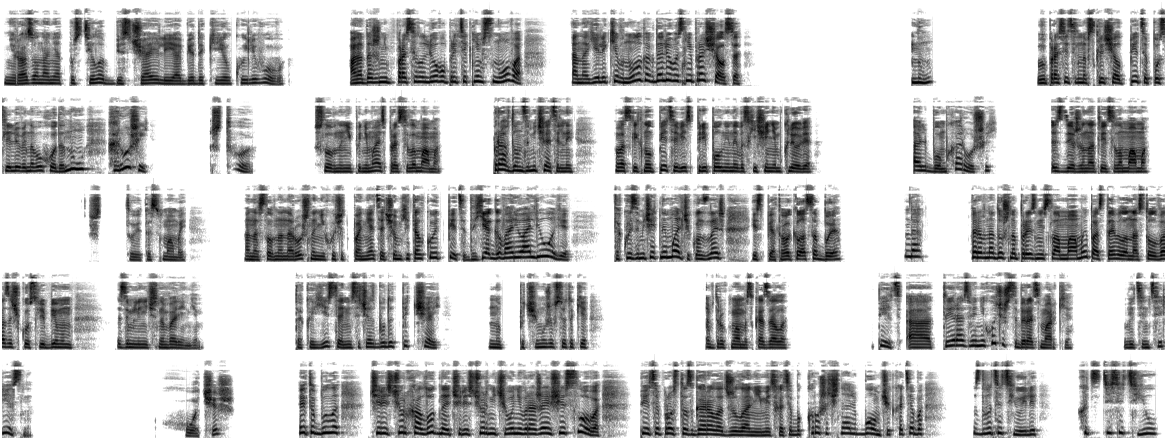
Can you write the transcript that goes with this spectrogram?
ни разу она не отпустила без чая или обеда Киелку или Вову. Она даже не попросила Леву прийти к ним снова. Она еле кивнула, когда Лева с ней прощался. «Ну?» — вопросительно вскричал Петя после Левиного ухода. «Ну, хороший?» «Что?» — словно не понимая, спросила мама. «Правда он замечательный!» — воскликнул Петя, весь переполненный восхищением Клёве. «Альбом хороший», — сдержанно ответила мама. «Что это с мамой? Она словно нарочно не хочет понять, о чем ей толкует Петя. Да я говорю о Леве. Такой замечательный мальчик, он, знаешь, из пятого класса Б». «Да», — равнодушно произнесла мама и поставила на стол вазочку с любимым земляничным вареньем. «Так и есть, они сейчас будут пить чай. Но почему же все-таки...» Вдруг мама сказала, «Петь, а ты разве не хочешь собирать марки? Ведь интересно». «Хочешь?» Это было чересчур холодное, чересчур ничего не выражающее слово. Петя просто сгорал от желания иметь хотя бы крошечный альбомчик, хотя бы с двадцатью или хоть с десятью.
